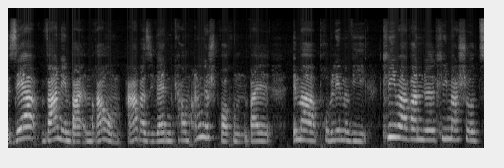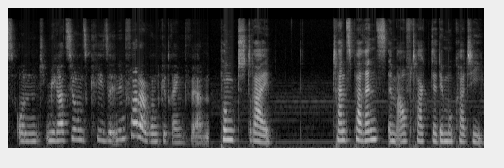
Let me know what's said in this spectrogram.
sehr wahrnehmbar im Raum, aber sie werden kaum angesprochen, weil immer Probleme wie Klimawandel, Klimaschutz und Migrationskrise in den Vordergrund gedrängt werden. Punkt 3. Transparenz im Auftrag der Demokratie.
